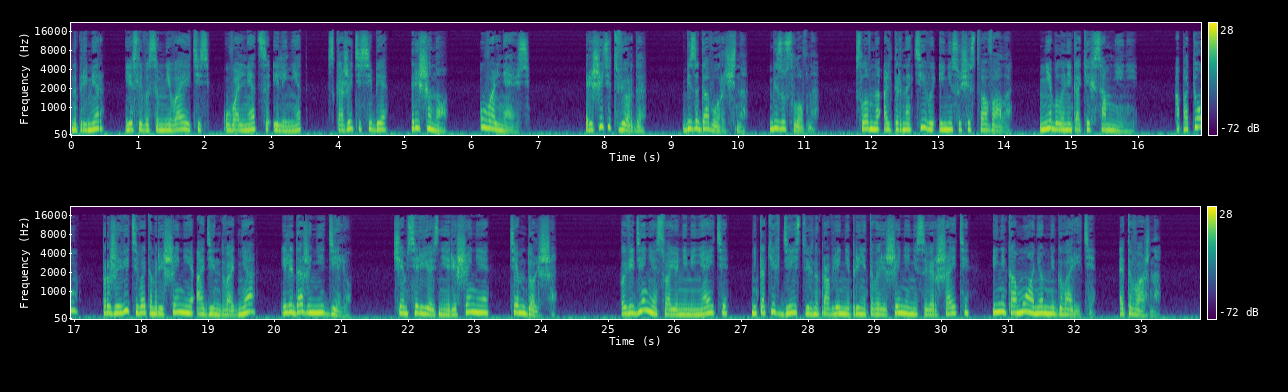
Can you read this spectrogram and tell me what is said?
Например, если вы сомневаетесь, увольняться или нет, скажите себе «решено, увольняюсь». Решите твердо, безоговорочно, безусловно словно альтернативы и не существовало, не было никаких сомнений. А потом проживите в этом решении один-два дня или даже неделю. Чем серьезнее решение, тем дольше. Поведение свое не меняйте, никаких действий в направлении принятого решения не совершайте и никому о нем не говорите. Это важно.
